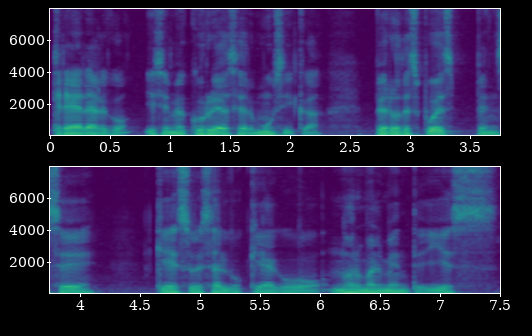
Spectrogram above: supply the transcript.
crear algo y se me ocurrió hacer música, pero después pensé que eso es algo que hago normalmente y es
